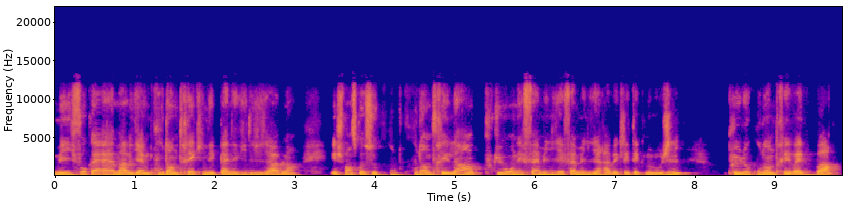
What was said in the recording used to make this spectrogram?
Mais il faut quand même, il y a un coût d'entrée qui n'est pas négligeable. Et je pense que ce coût, d'entrée-là, plus on est familier, familière avec les technologies, plus le coût d'entrée va être bas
